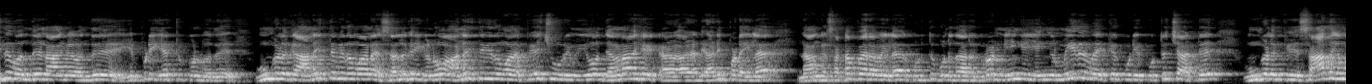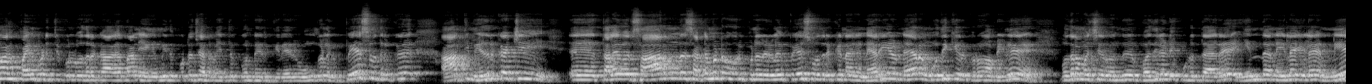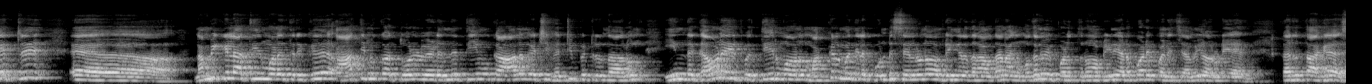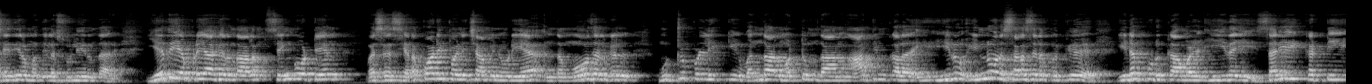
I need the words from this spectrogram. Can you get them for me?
இது வந்து நாங்கள் வந்து எப்படி ஏற்றுக்கொள்வது? உங்களுக்கு அனைத்து விதமான சலுகைகளும் அனைத்து விதமான பேச்சு உரிமையும் ஜனநாயக அடிப்படையில் நாங்கள் சட்டப்பேரவையில் கொடுத்து கொண்டு தான் இருக்கிறோம். நீங்கள் எங்கள் மீது வைக்கக்கூடிய குற்றச்சாட்டு உங்களுக்கு சாதகமாக பயன்படுத்திக் கொள்வதற்காக தான் எங்கள் மீது குற்றச்சாட்டு வைத்துக் கொண்டிருக்கிறீர்கள் உங்களுக்கு பேசுவதற்கு அதிமுக எதிர்க்கட்சி தலைவர் சார்ந்த சட்டமன்ற உறுப்பினர்களை பேசுவதற்கு நாங்கள் நிறைய நேரம் ஒதுக்கி இருக்கிறோம் அப்படின்னு முதலமைச்சர் வந்து பதிலடி கொடுத்தாரு. இந்த நிலையில் நேற்று நம்பிக்கையில்லா தீர்மானத்திற்கு அதிமுக தோல்வியடைந்து திமுக ஆளுங்கட்சி வெற்றி பெற்றிருந்தாலும் இந்த கவன ஈர்ப்பு தீர்மானம் மக்கள் மத்தியில் கொண்டு செல்லணும் அப்படிங்கிறதுனால தான் நாங்கள் முதன்மைப்படுத்தணும் அப்படின்னு எடப்பாடி பழனிசாமி அவருடைய கருத்தாக செய்திகள் மத்தியில் சொல்லியிருந்தார். எது எப்படியாக இருந்தாலும் செங்கோட்டையன் வர்சஸ் எடப்பாடி பழனிசாமியினுடைய அந்த மோதல்கள் முற்றுப்புள்ளிக்கு வந்தால் மட்டும்தான் அதிமுக இரு இன்னொரு சலசலப்புக்கு இடம் கொடுக்காமல் இதை சரி கட்டி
